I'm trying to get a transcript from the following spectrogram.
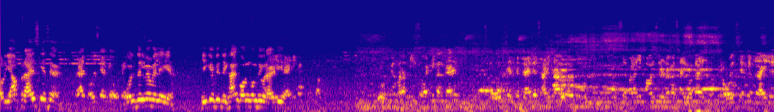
और यहाँ प्राइस कैसे है? होलसेल हैं। में मिलेंगे। ठीक है फिर दिखाएँ कौन कौन सी वैरायटी है। वैरायटी हमारा तीन सौ वर्टिकल का है। होलसेल में प्राइस है साढ़े चार बड़ा ये पाँच सौ लीटर का साइज़ होता है। होलसेल में प्राइस है।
